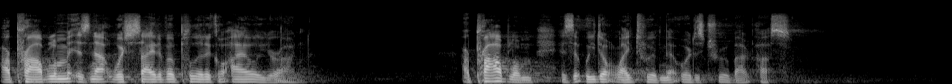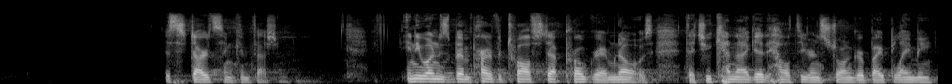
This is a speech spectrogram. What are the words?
Our problem is not which side of a political aisle you're on. Our problem is that we don't like to admit what is true about us. It starts in confession. Anyone who's been part of a 12 step program knows that you cannot get healthier and stronger by blaming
